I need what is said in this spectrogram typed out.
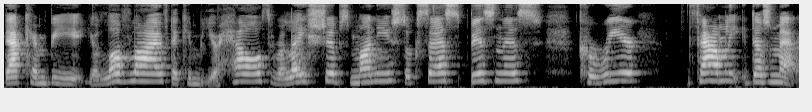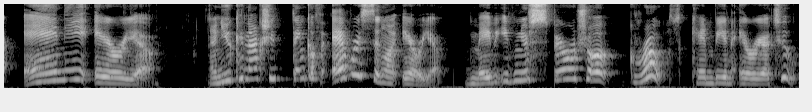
That can be your love life, that can be your health, relationships, money, success, business, career, family, it doesn't matter. Any area. And you can actually think of every single area. Maybe even your spiritual growth can be an area too.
